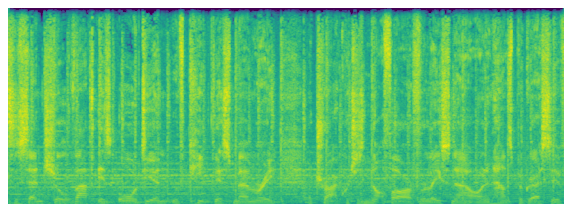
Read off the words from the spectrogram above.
week's Essential, that is Audien with Keep This Memory, a track which is not far off release now on Enhanced Progressive.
